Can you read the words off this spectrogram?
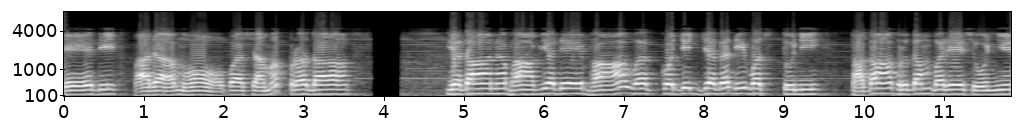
देदि परमोपशमप्रदा। यदा न भाव्यदे भाव क्वचिज्जगदि वस्तुनि तदा हृदं परे शून्ये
